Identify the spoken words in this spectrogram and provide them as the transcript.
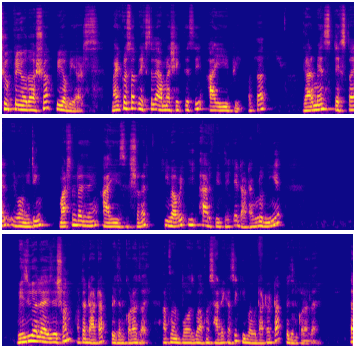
সুপ্রিয় দর্শক, প্রিয় বিয়ার্স মাইক্রোসফট এক্সেলে আমরা শিখতেছি আইইপি অর্থাৎ গার্মেন্টস টেক্সটাইল এবং নিটিং মার্চেন্ডাইজিং আইই সেকশনের কীভাবে ইআরপি থেকে ডাটাগুলো নিয়ে ভিজুয়ালাইজেশন অর্থাৎ ডাটা প্রেজেন্ট করা যায়, আপনার বস বা আপনার স্যারের কাছে কীভাবে ডাটাটা প্রেজেন্ট করা যায়। তা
